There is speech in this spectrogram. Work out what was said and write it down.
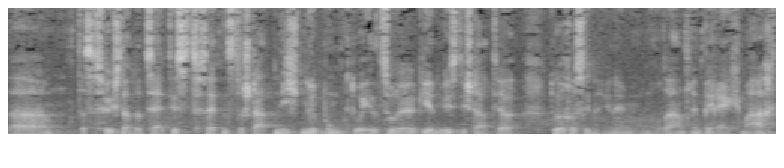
äh, dass es höchst an der Zeit ist, seitens der Stadt nicht nur punktuell zu reagieren, wie es die Stadt ja durchaus in einem oder anderen Bereich macht,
